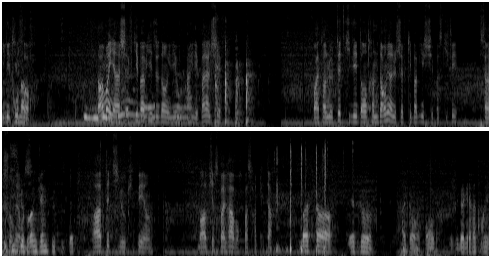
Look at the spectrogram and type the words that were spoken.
il est trop fort. Normalement, il y a un chef kebabier dedans. Il est où? Ah, il est pas là, le chef. Faut attendre le. Peut-être qu'il est en train de dormir, le chef kebabier. Je sais pas ce qu'il fait. C'est un chômeur aussi. Ah, peut-être qu'il est occupé, hein. Bon, au pire, c'est pas grave, on repassera plus tard. Basta, let's go. Attends, par contre, je galère à courir.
